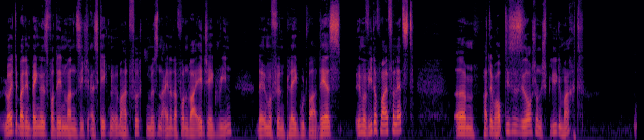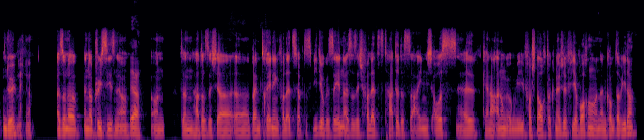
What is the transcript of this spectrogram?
Leute bei den Bengals, vor denen man sich als Gegner immer hat fürchten müssen. Einer davon war AJ Green, der immer für einen Play gut war. Der ist immer wieder mal verletzt. Ähm, hat er überhaupt diese Saison schon ein Spiel gemacht? Nö. Nicht, ne? Also in der, in der Preseason, ja. Ja. Und dann hat er sich ja äh, beim Training verletzt. Ich habe das Video gesehen, als er sich verletzt hatte. Das sah eigentlich aus, äh, keine Ahnung, irgendwie verstauchter Knöchel, vier Wochen und dann kommt er wieder.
